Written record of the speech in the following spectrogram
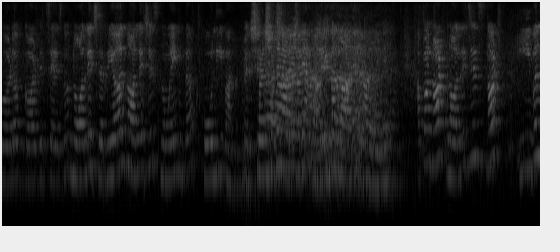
word of God which says no knowledge real knowledge is knowing the holy one അപ്പോൾ not knowledge is not evil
